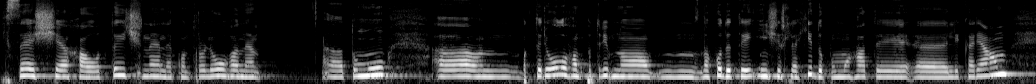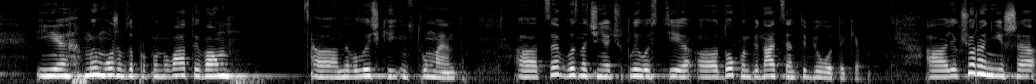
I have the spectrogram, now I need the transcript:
все ще хаотичне, неконтрольоване. Е, Тому е, бактеріологам потрібно знаходити інші шляхи, допомагати е, лікарям. І ми можемо запропонувати вам невеличкий інструмент. Це визначення чутливості до комбінації антибіотиків. Якщо раніше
